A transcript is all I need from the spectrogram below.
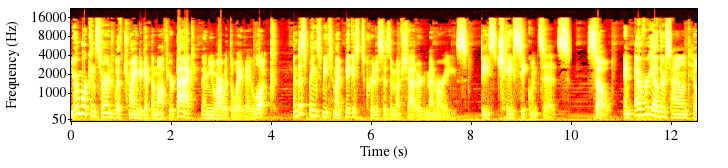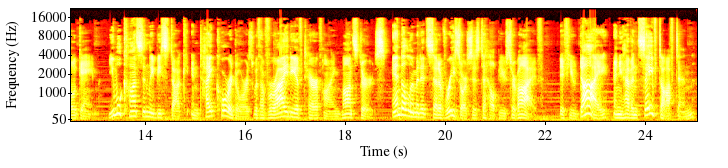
you're more concerned with trying to get them off your back than you are with the way they look. And this brings me to my biggest criticism of Shattered Memories these chase sequences. So, in every other Silent Hill game, you will constantly be stuck in tight corridors with a variety of terrifying monsters, and a limited set of resources to help you survive. If you die, and you haven't saved often,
